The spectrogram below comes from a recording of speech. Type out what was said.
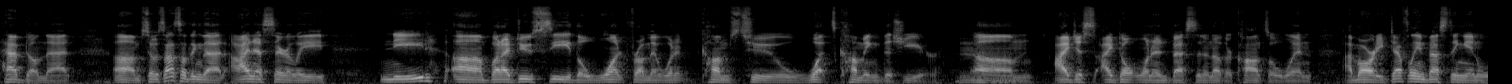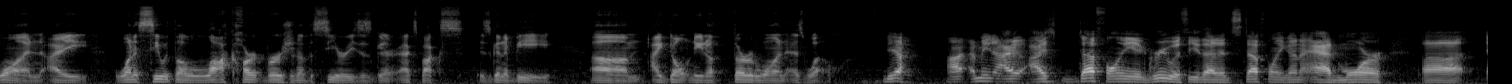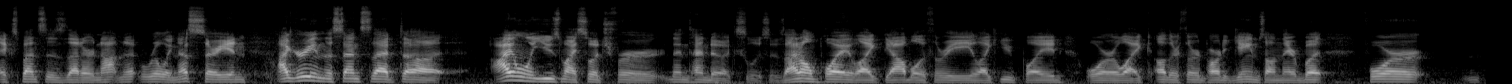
have done that. Um, so it's not something that I necessarily need, uh, but I do see the want from it when it comes to what's coming this year. Um, I just I don't want to invest in another console when I'm already definitely investing in one. I want to see what the Lockhart version of the series is going Xbox is going to be. Um, I don't need a third one as well. Yeah, I, I mean, I, I definitely agree with you that it's definitely going to add more uh, expenses that are not ne- really necessary. And I agree in the sense that uh, I only use my Switch for Nintendo exclusives. I don't play like Diablo 3 like you've played or like other third party games on there. But for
